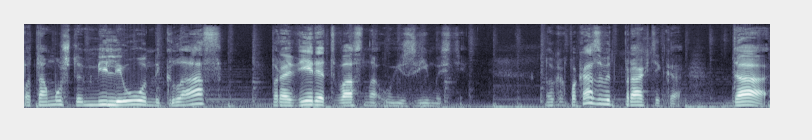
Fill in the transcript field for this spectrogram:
потому что миллионы глаз проверят вас на уязвимости. Но как показывает практика, да,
